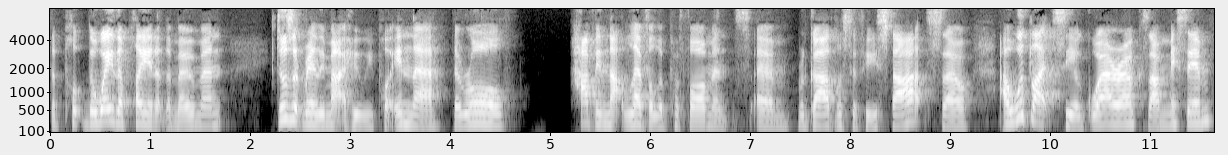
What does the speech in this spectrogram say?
the pl- the way they're playing at the moment, doesn't really matter who we put in there. They're all having that level of performance, um, regardless of who starts. So I would like to see Aguero because I miss him.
